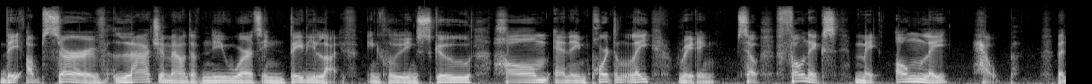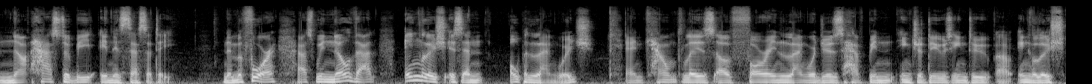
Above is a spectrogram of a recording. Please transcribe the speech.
they observe large amount of new words in daily life, including school, home, and importantly, reading. So phonics may only help, but not has to be a necessity. Number four, as we know that English is an open language and countless of foreign languages have been introduced into uh, English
